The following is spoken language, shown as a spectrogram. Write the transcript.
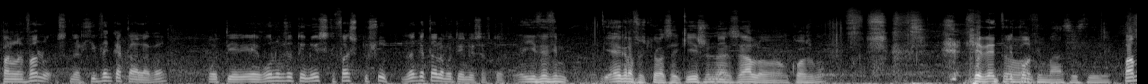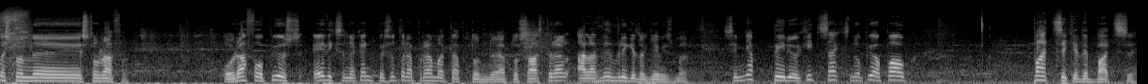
Παραλαμβάνω, στην αρχή δεν κατάλαβα ότι εγώ νόμιζα ότι εννοείς τη φάση του σουτ. Δεν κατάλαβα ότι εννοείς αυτό. Ε, δεν θυμ... Έγραφες κιόλας εκεί, ήσουν Ναι. σε άλλο κόσμο. και δεν το Λοιπόν. θυμάσαι. Στη... Πάμε στον, ε, στον Ράφα. Ο Ράφα, ο οποίος έδειξε να κάνει περισσότερα πράγματα από τον, από το Σάστραλ, αλλά δεν βρήκε το γέμισμα. Σε μια περιοχή της άκρη στην οποία ο Πάοκ πάτησε και δεν πάτησε.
